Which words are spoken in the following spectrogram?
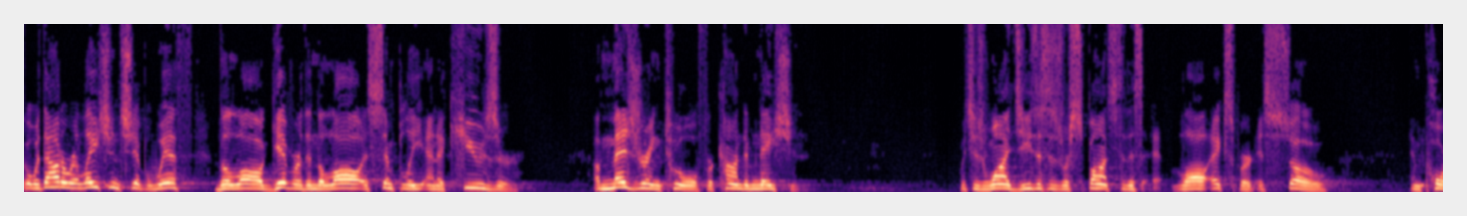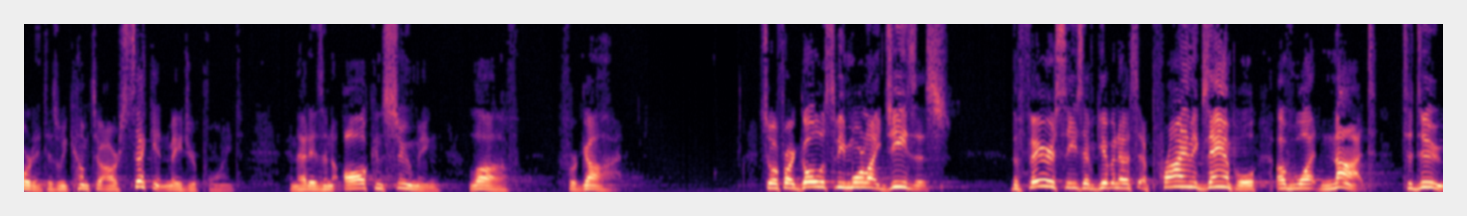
But without a relationship with the lawgiver, then the law is simply an accuser, a measuring tool for condemnation. Which is why Jesus' response to this law expert is so important as we come to our second major point, and that is an all consuming love for God. So, if our goal is to be more like Jesus, the Pharisees have given us a prime example of what not to do.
